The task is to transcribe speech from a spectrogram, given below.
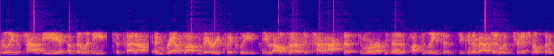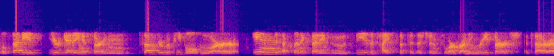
really just have the ability to set up and ramp up very quickly. You also have just have access to more representative populations. You can imagine with traditional clinical studies, you're getting a certain subgroup of people who are in a clinic setting who see the types of physicians who are running research, et cetera.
